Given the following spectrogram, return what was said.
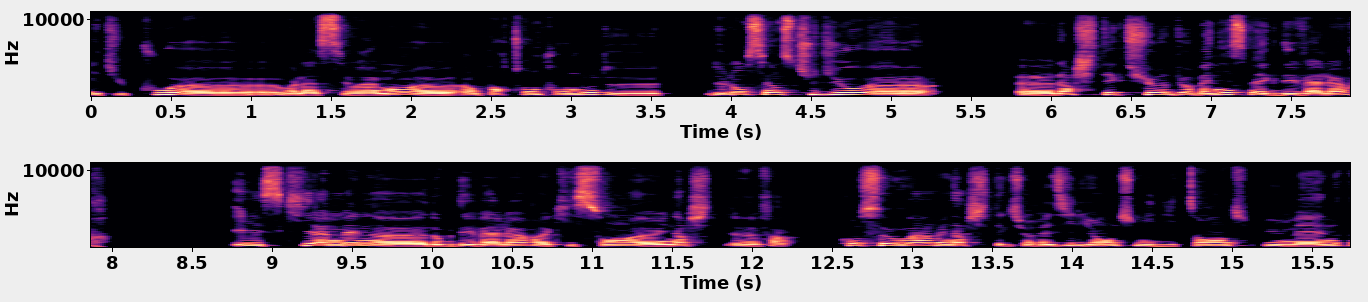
Et du coup, euh, voilà, c'est vraiment important pour nous de, de lancer un studio d'architecture et d'urbanisme avec des valeurs et ce qui amène donc des valeurs qui sont une enfin concevoir une architecture résiliente, militante, humaine,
